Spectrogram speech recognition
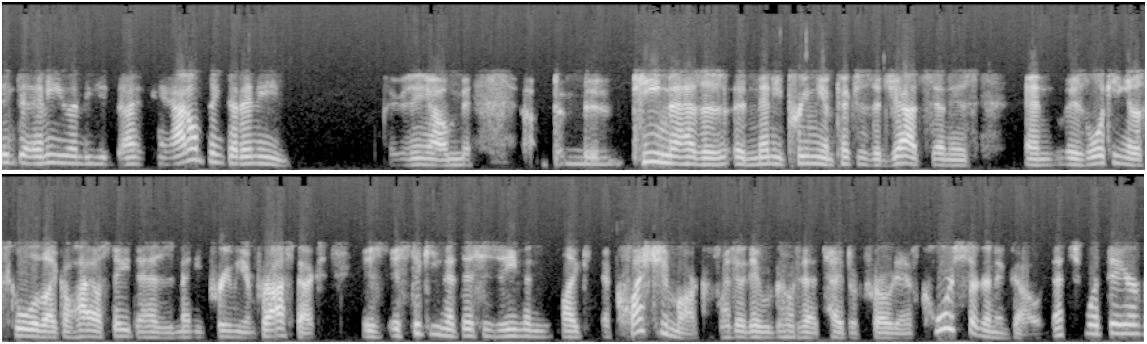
think that any of the I, I don't think that any you know team that has as, many premium picks as the Jets and is and is looking at a school like Ohio State that has as many premium prospects is, is thinking that this is even like a question mark whether they would go to that type of pro day. Of course they're going to go. That's what they are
